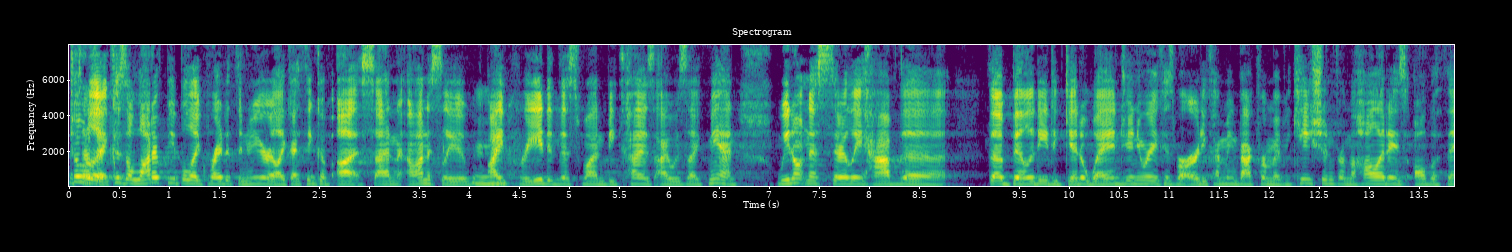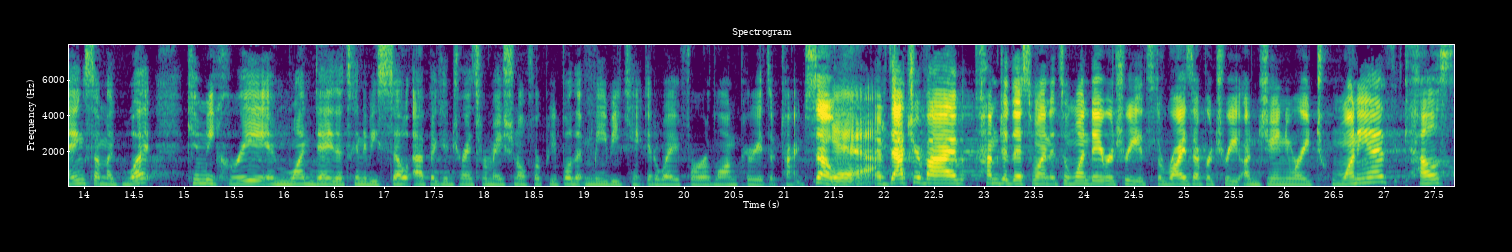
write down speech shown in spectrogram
Totally, because a lot of people like right at the new year, like I think of us, and honestly, Mm-hmm. I created this one because I was like, man, we don't necessarily have the the ability to get away in January because we're already coming back from a vacation, from the holidays, all the things. So I'm like, what can we create in one day that's going to be so epic and transformational for people that maybe can't get away for long periods of time? So Yeah. if that's your vibe, come to this one. It's a one day retreat. It's the Rise Up retreat on January 20th. Kels,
